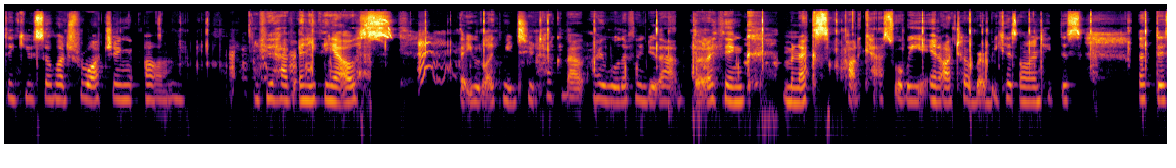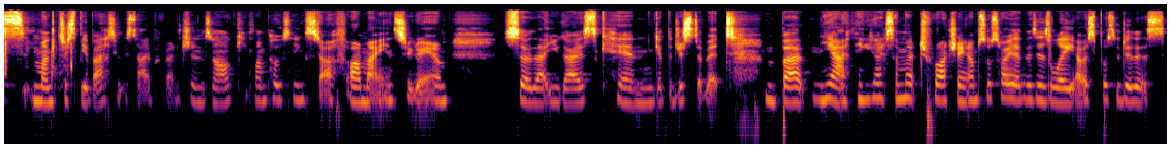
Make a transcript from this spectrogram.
thank you so much for watching. Um, if you have anything else that you would like me to talk about, I will definitely do that. But I think my next podcast will be in October because I want to take this, let this month just be about suicide prevention. So I'll keep on posting stuff on my Instagram so that you guys can get the gist of it. But yeah, thank you guys so much for watching. I'm so sorry that this is late. I was supposed to do this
